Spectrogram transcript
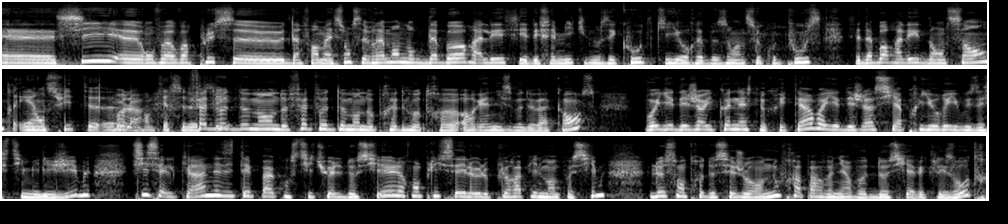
Euh, si euh, on veut avoir plus euh, d'informations, c'est vraiment donc d'abord aller, s'il y a des familles qui nous écoutent, qui auraient besoin de ce coup de pouce, c'est d'abord aller dans le centre et ensuite remplir ce dossier. Faites votre demande, faites votre demande auprès de votre organisme de vacances. Voyez déjà, ils connaissent nos critères, voyez déjà si a priori ils vous estiment éligible. Si c'est le cas, n'hésitez pas à constituer le dossier, remplissez-le le plus rapidement possible. Le centre de séjour nous fera parvenir votre dossier avec les autres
